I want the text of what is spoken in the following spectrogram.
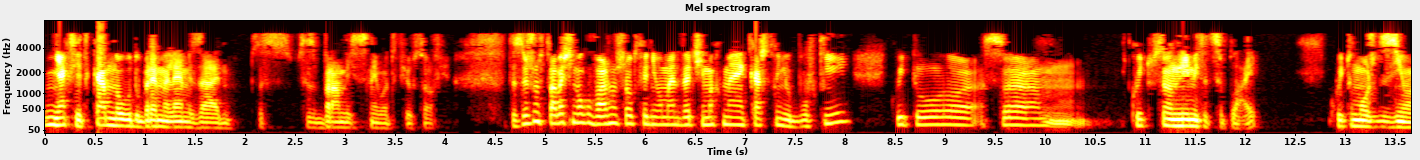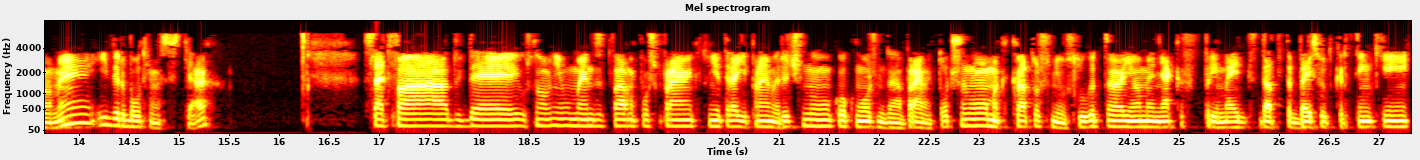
някакси така много добре мелеме заедно с, с бранда и с неговата философия. Та всъщност това беше много важно, защото в един момент вече имахме качествени обувки, които са, които са limited supply, които може да взимаме и да работим с тях. След това дойде основният момент за това какво ще правим, като ние трябва да ги правим ръчно, колко можем да направим точно, ма каква точно ни е услугата. Имаме някакъв премейд датабейс от картинки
